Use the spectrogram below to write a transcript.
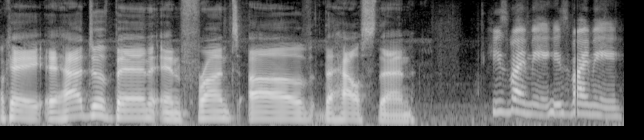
Okay, it had to have been in front of the house then. He's by me. He's by me.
